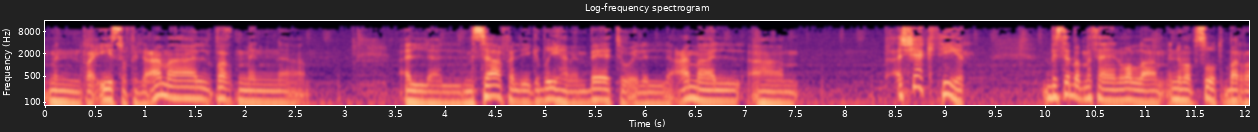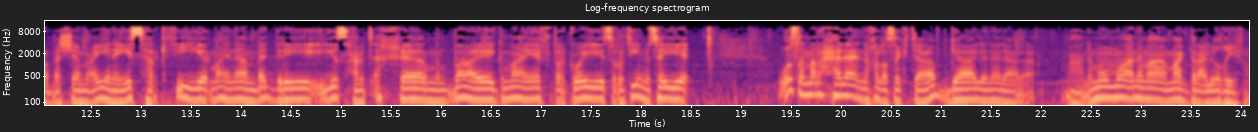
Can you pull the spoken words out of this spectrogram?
من رئيسه في العمل ضغط من المسافة اللي يقضيها من بيته إلى العمل. أشياء كثير. بسبب مثلا والله إنه مبسوط برا بأشياء معينة يسهر كثير ما ينام بدري يصحى متأخر متضايق ما يفطر كويس روتينه سيء. وصل مرحلة إنه خلص كتاب قال أنا لا لا ما أنا مو, مو أنا ما, ما أقدر على الوظيفة.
